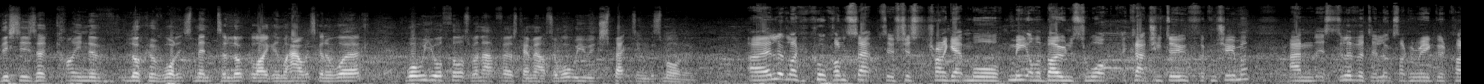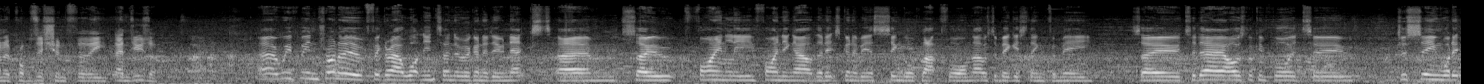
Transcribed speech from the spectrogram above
This is a kind of look of what it's meant to look like and how it's going to work. What were your thoughts when that first came out? So, what were you expecting this morning? Uh, it looked like a cool concept. It was just trying to get more meat on the bones to what it could actually do for the consumer, and it's delivered. It looks like a really good kind of proposition for the end user. Uh, we've been trying to figure out what Nintendo are going to do next. Um, so finally finding out that it's going to be a single platform, that was the biggest thing for me. So today I was looking forward to just seeing what it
